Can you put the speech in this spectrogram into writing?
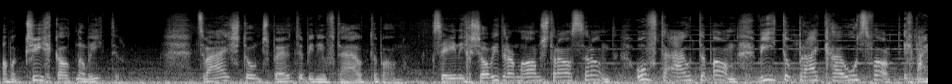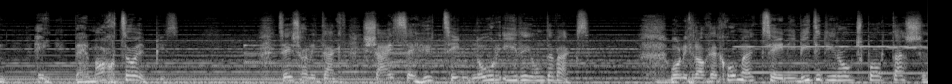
Aber die Geschichte geht noch weiter. Zwei Stunden später bin ich auf der Autobahn. Sehe ich schon wieder am am Strassenrand. Auf der Autobahn. Weit und breit keine Ausfahrt. Ich meine, hey, wer macht so etwas? Zuerst habe ich gedacht, Scheiße, heute sind nur ihre unterwegs. Als ich nachher komme, sehe ich wieder die rote Sporttasche.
